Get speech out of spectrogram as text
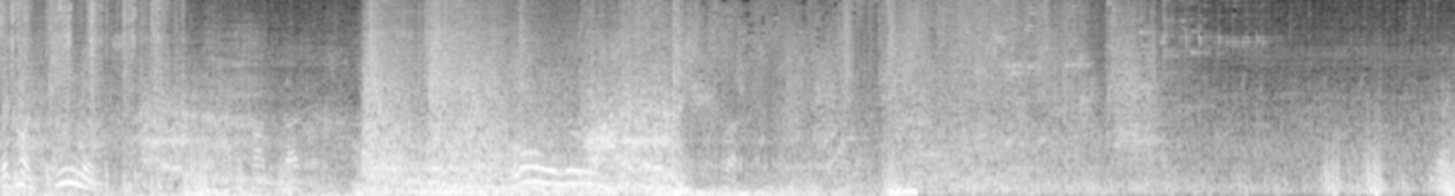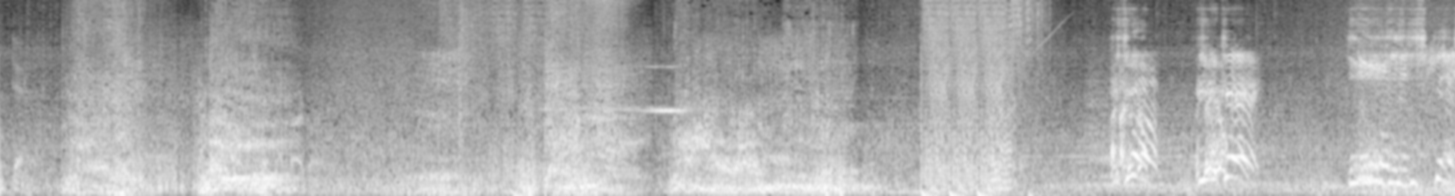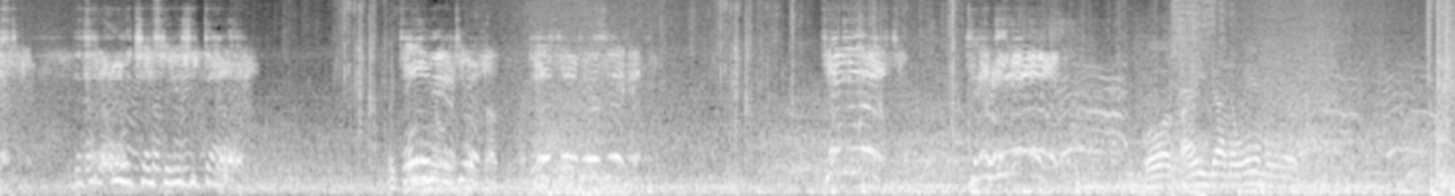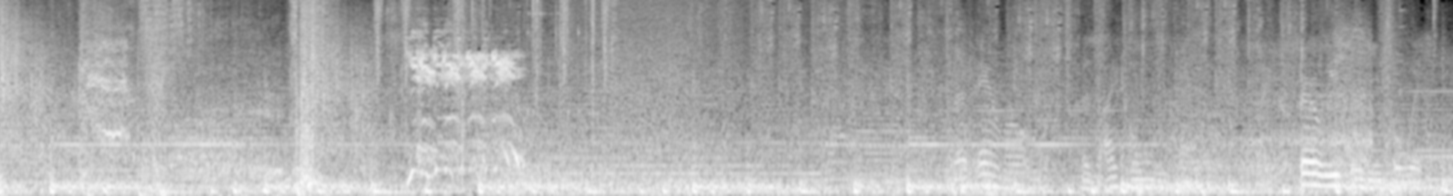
They're called demons. I can call them gargoyles. Ooh, no. Look. You're dead. I Are you okay? Yeah, disgust is dispersed. That's our only chance to reach the tower. Like, Follow you me, know, Артем! what's up with Don't stop for a second! From the left! From the right! Boss, I ain't got no ammo left. Go, go, go, go! That ammo, because I only have like barely 30 bullets in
